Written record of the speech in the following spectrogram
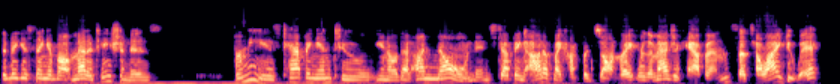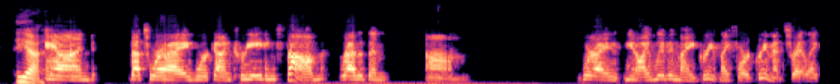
the biggest thing about meditation is for me is tapping into you know that unknown and stepping out of my comfort zone right where the magic happens that's how i do it Yeah. and that's where i work on creating from rather than um where i you know i live in my agreement my four agreements right like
